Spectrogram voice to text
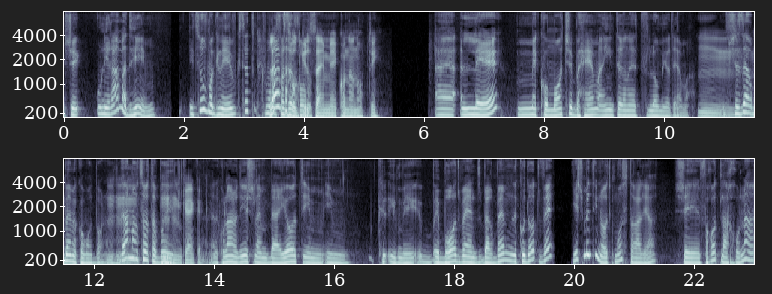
שהוא נראה מדהים, עיצוב מגניב, קצת כמו למה מפזר צריך עוד חום. גרסה עם אה, כונן אופטי? אה, למקומות שבהם האינטרנט לא מי יודע מה. שזה הרבה מקומות בעולם. מהמם. גם ארצות הברית. מהמם, כן, כן. כולנו יודעים, יש להם בעיות עם, עם, עם, אה, ברודבנד בהרבה נקודות, ויש מדינות כמו אוסטרליה, שלפחות לאחרונה,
